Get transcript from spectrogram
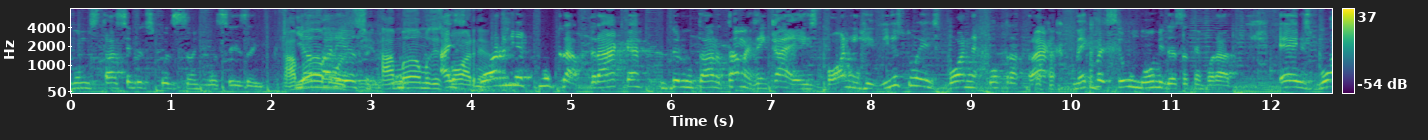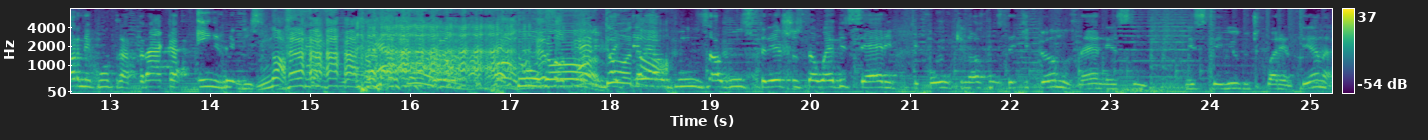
Vamos estar sempre à disposição de vocês aí. e Amamos, apareçam. amamos Sborner. A Sborner contra a Traca. Me perguntaram, tá, mas vem cá, é Sborner revista ou é Sborner contra a Traca? Como é que vai ser o nome dessa temporada? É Sborner contra a Traca em revista. Nossa! Pronto, tudo! resolvido. Vai ter alguns, alguns trechos da websérie, que foi o que nós nos dedicamos, né, nesse, nesse período de quarentena.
